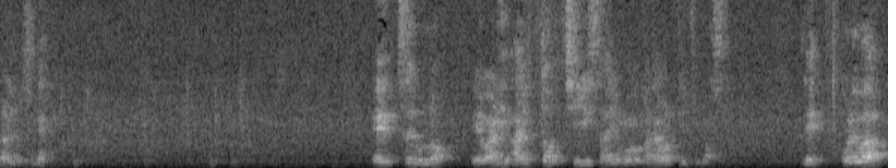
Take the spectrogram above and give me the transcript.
なるですね。えー、粒の割合と小さいものが溜まっていきます。でこれは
